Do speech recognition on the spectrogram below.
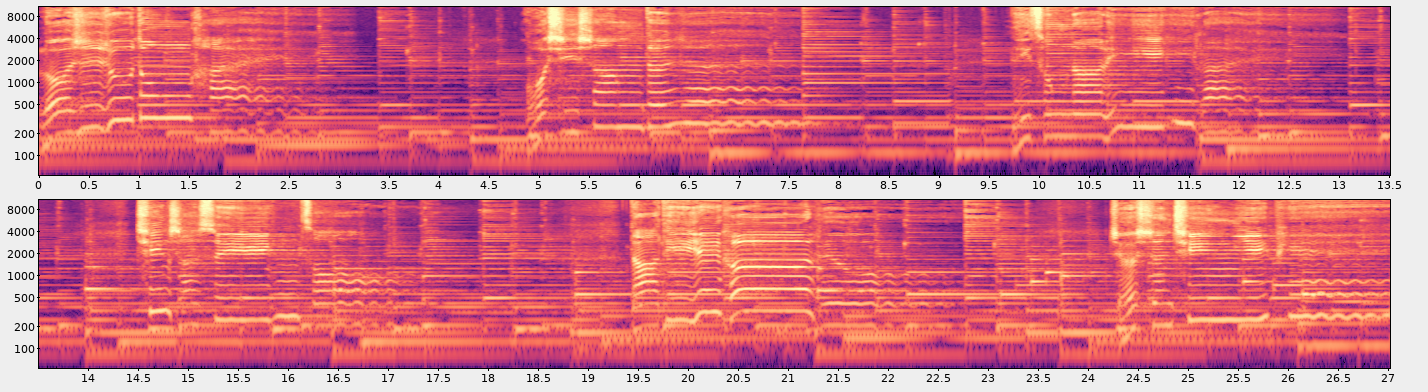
落日入东海，我心上的人。你从哪里来？青山随云走，大地沿河流，这深情一片，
